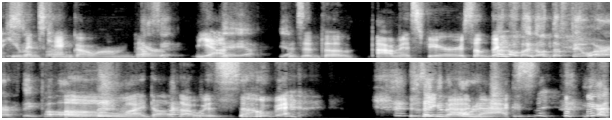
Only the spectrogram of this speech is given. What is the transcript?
Humans can't go on there. Yeah. Yeah, yeah, yeah. Because of the atmosphere or something. And, oh my god, the filter they put on. Oh my God, that was so bad. It was It's like an Mad orange- Max. yeah.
